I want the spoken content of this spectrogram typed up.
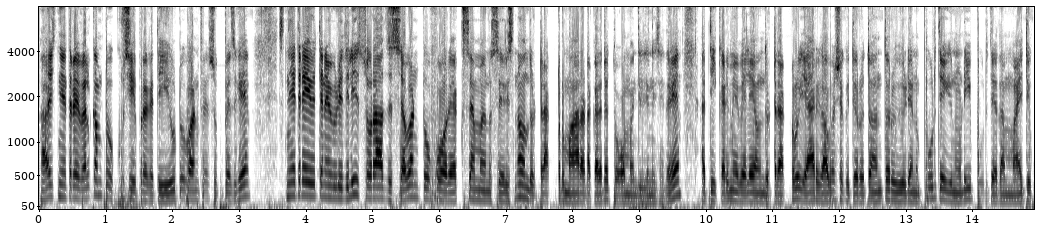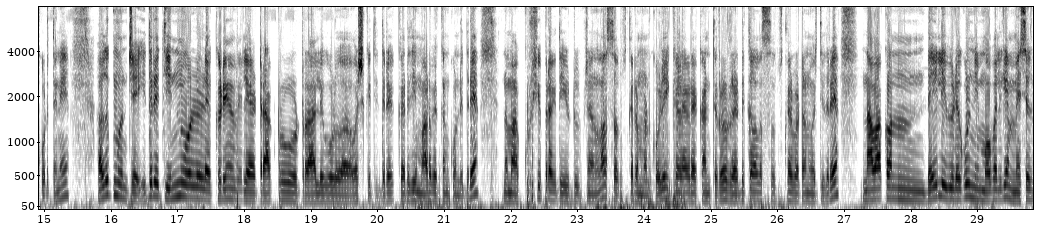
ಹಾಯ್ ಸ್ನೇಹಿತರೆ welcome to Krishi Pragati YouTube and Facebook ಪೇಜ್ಗೆ ಸ್ನೇಹಿತರೆ, ಇವತ್ತಿನ ವಿಡಿಯೋದಲ್ಲಿ Swaraj seven two four X M ಅನ್ನು ಸೇರಿಸಿನ ಒಂದು ಟ್ರ್ಯಾಕ್ಟರ್ ಮಾರಾಟಕ್ಕಾದರೆ ತೊಗೊಂಬಂದಿದ್ದೀನಿ ಸ್ನೇಹಿತರೆ. ಅತಿ ಕಡಿಮೆ ಬೆಲೆಯ ಒಂದು ಟ್ರ್ಯಾಕ್ಟ್ರು ಯಾರಿಗೆ ಅವಶ್ಯಕತೆ ಇರುತ್ತೋ ಅಂಥವ್ರು ವಿಡಿಯೋನ ಪೂರ್ತಿಯಾಗಿ ನೋಡಿ, ಪೂರ್ತಿಯಾದ ಮಾಹಿತಿ ಕೊಡ್ತೇನೆ. ಅದಕ್ಕೆ ಮುಂಚೆ ಇದೇ ರೀತಿ ಇನ್ನೂ ಒಳ್ಳೊಳ್ಳೆ ಕಡಿಮೆ ಬೆಲೆಯ ಟ್ರ್ಯಾಕ್ಟ್ರು ಟ್ರಾಲಿಗಳು ಅವಶ್ಯಕತೆ ಇದ್ದರೆ ಖರೀದಿ ಮಾಡಬೇಕು ಅಂದ್ಕೊಂಡಿದ್ರೆ ನಮ್ಮ ಕೃಷಿ ಪ್ರಗತಿ ಯೂಟ್ಯೂಬ್ ಚಾನಲ್ನ ಸಬ್ಸ್ಕ್ರೈಬ್ ಮಾಡ್ಕೊಳ್ಳಿ. ಕೆಳಗಡೆ ಕಾಣ್ತಿರೋ ರೆಡ್ ಕಲರ್ ಸಬ್ಸ್ಕ್ರೈಬ್ ಬಟನ್ ಒತ್ತಿದ್ರೆ ನಾವು ಹಾಕೊಂಡು ಡೈಲಿ ವೀಡಿಯೋಗಳು ನಿಮ್ಮ ಮೊಬೈಲ್ಗೆ ಮೆಸೇಜ್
